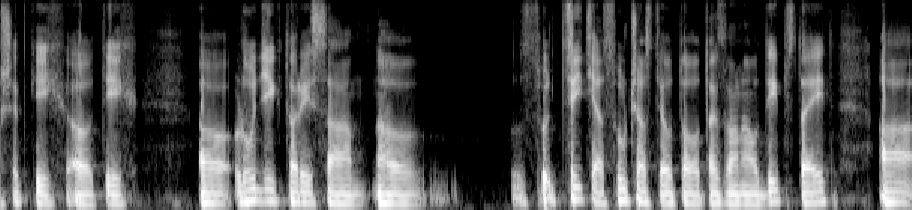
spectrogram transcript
všetkých tých ľudí, ktorí sa cítia súčasťou toho tzv. deep state, a,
